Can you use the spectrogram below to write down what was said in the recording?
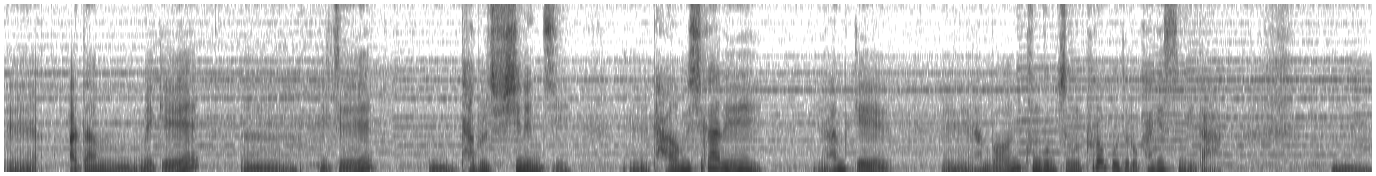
에, 아담에게 음, 이제 음, 답을 주시는지 에, 다음 시간에 에, 함께 에, 한번 궁금증을 풀어보도록 하겠습니다. 음,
